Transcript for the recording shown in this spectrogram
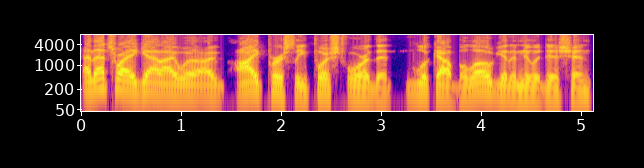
And that's why, again, I, I, I personally pushed for that look out Below get a new edition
